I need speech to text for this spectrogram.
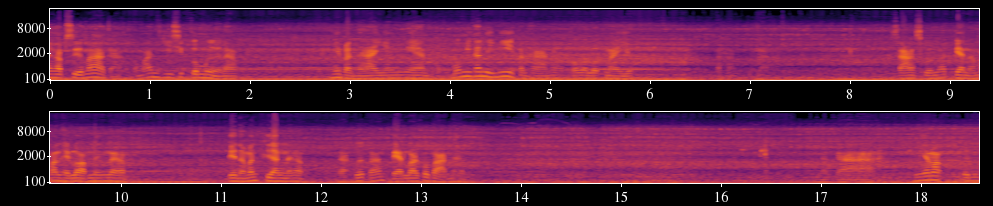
นะครับซื้อมากอะประมาณ20กว่าหมื่นนะครับมีปัญหายังแงนว่ามมีท่านนี่มีปัญหานะครับเพราะว่ารถใหม่อยู่นะครับสร้างศูนย์มาเปลี่ยนน้ำมันให้รอบนึงนะครับเปลี่ยนน้ำมันเครื่องนะครับแต่เพื่อประมาณ800กว่าบาทนะครับแล้วก็เนี่ยมาเป็น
